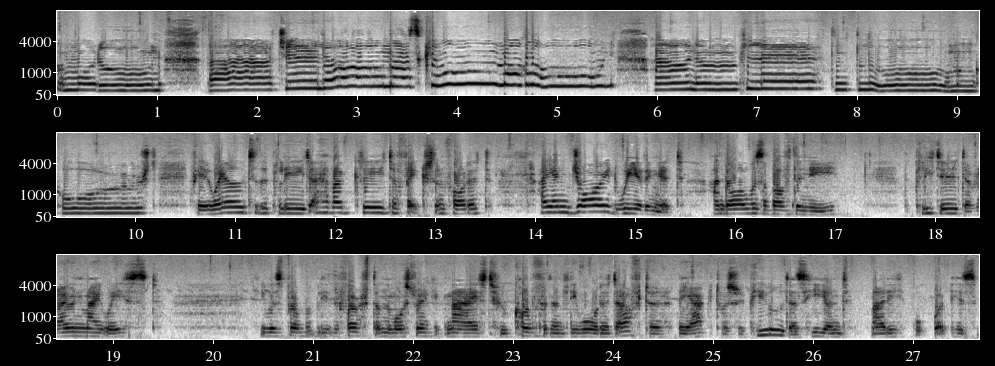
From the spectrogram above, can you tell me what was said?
hamorun, bachelor mascun anum pletted loom and. Farewell to the plaid, I have a great affection for it. I enjoyed wearing it, and always above the knee, the pleated around my waist. He was probably the first and the most recognised who confidently wore it after the Act was repealed, as he and Mary, his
